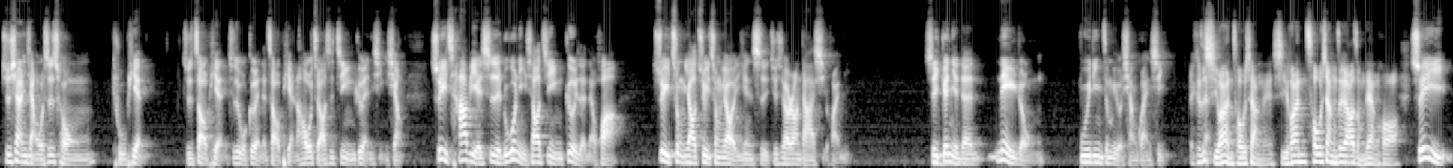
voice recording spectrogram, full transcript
就像你讲，我是从图片，就是照片，就是我个人的照片，然后我主要是经营个人形象。所以差别是，如果你是要经营个人的话，最重要、最重要的一件事就是要让大家喜欢你。所以跟你的内容不一定这么有相关性。诶可是喜欢很抽象哎，喜欢抽象这个要怎么量化？所以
